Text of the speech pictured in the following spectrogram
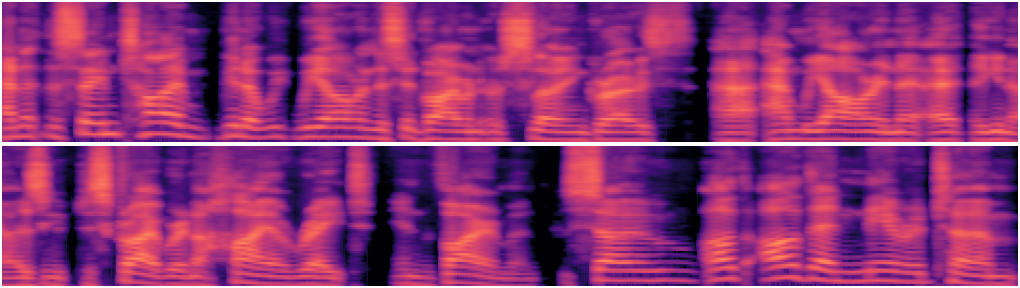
And at the same time, you know, we, we are in this environment of slowing growth, uh, and we are in a, a, you know, as you've described, we're in a higher rate environment. So, are, are there nearer term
